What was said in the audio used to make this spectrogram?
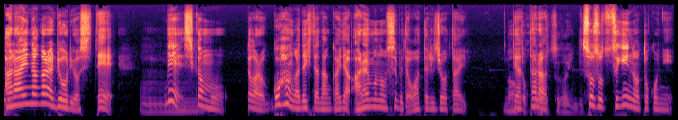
洗いながら料理をして、うん。で、しかも、だからご飯ができた段階では洗い物も全て終わってる状態。なんとやったらそうそう、次のとこに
